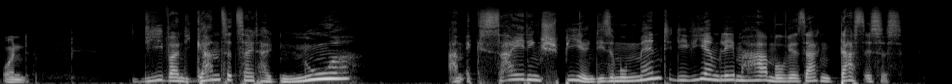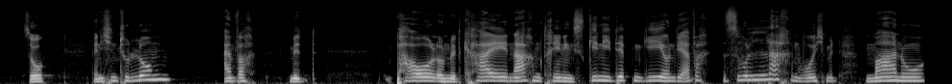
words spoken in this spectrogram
Und die waren die ganze Zeit halt nur am exciting Spielen. Diese Momente, die wir im Leben haben, wo wir sagen, das ist es. So, wenn ich in Tulum einfach mit Paul und mit Kai nach dem Training Skinny Dippen gehe und wir einfach so lachen, wo ich mit Manu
